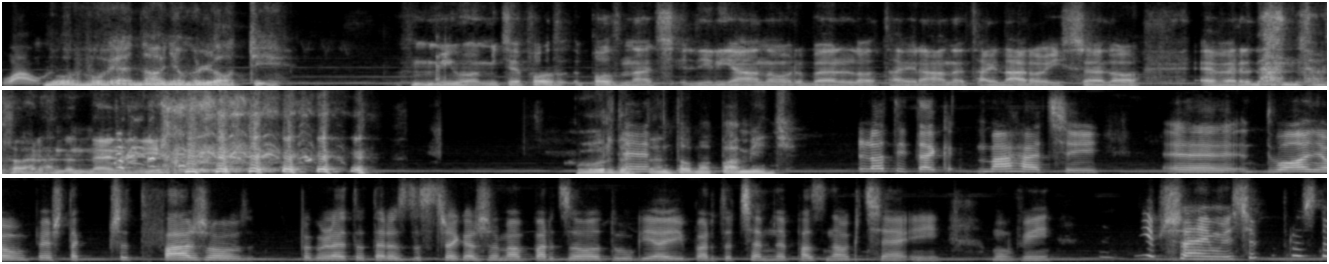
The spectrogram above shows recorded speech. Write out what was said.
Wow. Mówię na nią Loti. Miło mi cię poz- poznać, Liriano, Orbello, Tairane, Tailaro i Shelo, Everdanto, Loran, Nelly. Kurde, E. ten to ma pamięć. Loti tak macha ci y, dłonią, wiesz, tak przed twarzą. W ogóle to teraz dostrzega, że ma bardzo długie i bardzo ciemne paznokcie i mówi nie przejmuj się, po prostu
